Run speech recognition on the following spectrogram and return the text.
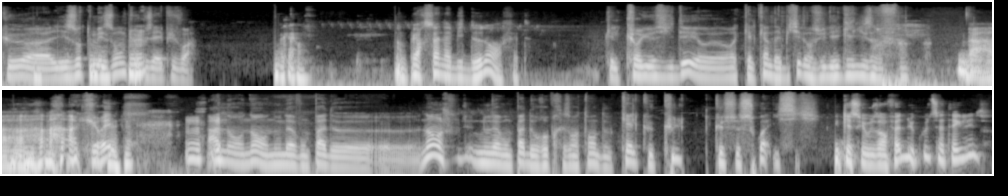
que les autres maisons que Mhm. vous avez pu voir. Donc personne habite dedans, en fait. Quelle curieuse idée euh, aurait quelqu'un d'habiter dans une église enfin. Bah, un curé. Ah non non, nous n'avons pas de euh, non, je nous n'avons pas de représentants de quelque culte que ce soit ici. Et qu'est-ce que vous en faites du coup de cette église?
